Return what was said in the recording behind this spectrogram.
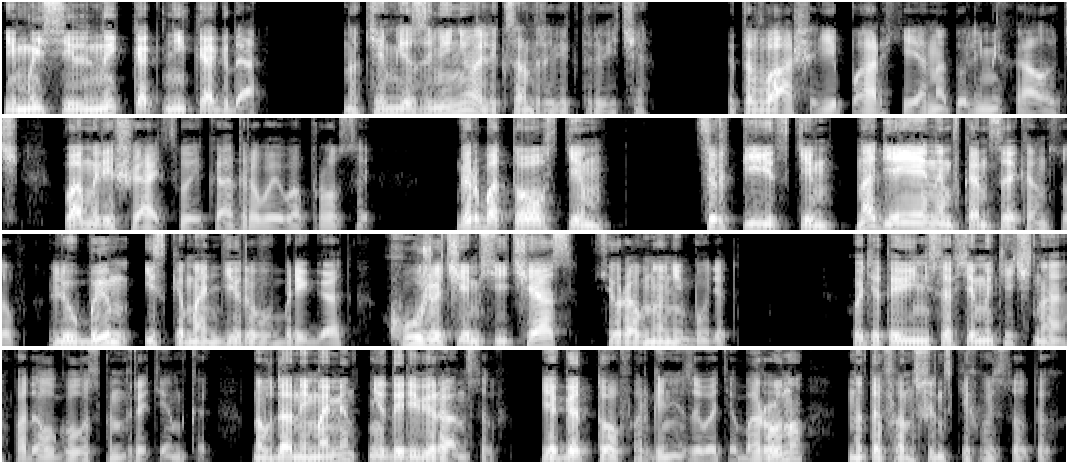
и мы сильны как никогда. Но кем я заменю Александра Викторовича? Это ваша епархия, Анатолий Михайлович. Вам и решать свои кадровые вопросы. Горбатовским, Церпицким, Надеянным, в конце концов. Любым из командиров бригад. Хуже, чем сейчас, все равно не будет. Хоть это и не совсем этично, подал голос Кондратенко, но в данный момент не до реверансов. Я готов организовать оборону на Тафаншинских высотах.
